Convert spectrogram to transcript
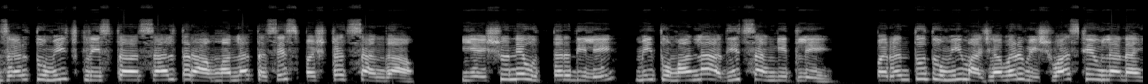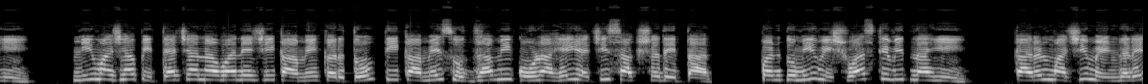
जर तुम्हीच ख्रिस्त असाल तर आम्हाला तसे स्पष्टच सांगा. येशूने उत्तर दिले मी तुम्हाला आधीच सांगितले. परंतु तुम्ही माझ्यावर विश्वास ठेवला नाही. मी माझ्या पित्याच्या नावाने जी कामे करतो ती कामे सुद्धा मी कोण आहे याची साक्ष देतात. पण तुम्ही विश्वास ठेवीत नाही. कारण माझी मेंढरे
